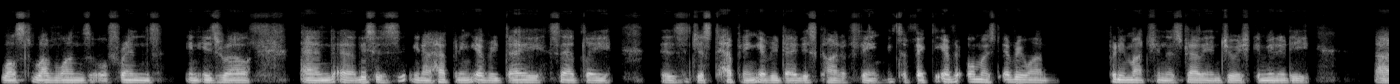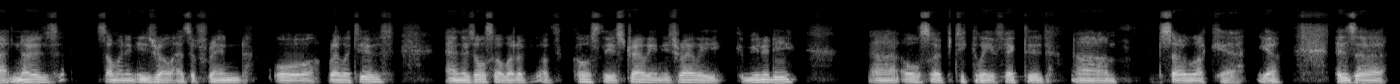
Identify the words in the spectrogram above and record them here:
lost loved ones or friends in Israel, and uh, this is you know happening every day. Sadly, is just happening every day. This kind of thing. It's affecting every, almost everyone, pretty much in the Australian Jewish community, uh, knows someone in Israel has a friend or relatives, and there's also a lot of, of course, the Australian Israeli community uh, also particularly affected. Um, so, like, uh, yeah, there's a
